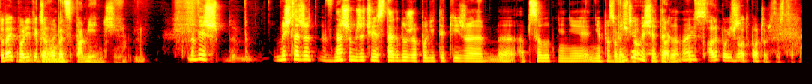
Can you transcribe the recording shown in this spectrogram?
Tutaj polityka działanie. wobec pamięci. No wiesz, myślę, że w naszym życiu jest tak dużo polityki, że e, absolutnie nie, nie pozbędziemy Powinniśmy- się tego. tak, No jest, Ale powinniśmy odpocząć też trochę.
